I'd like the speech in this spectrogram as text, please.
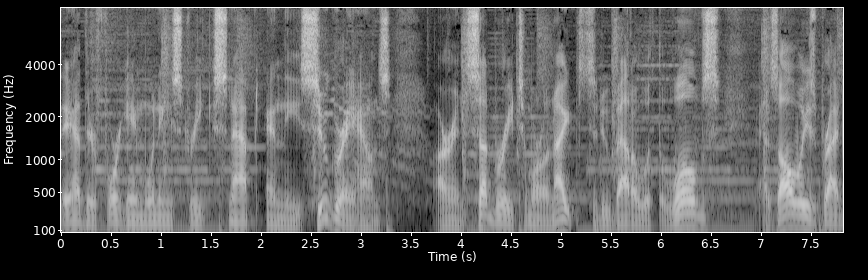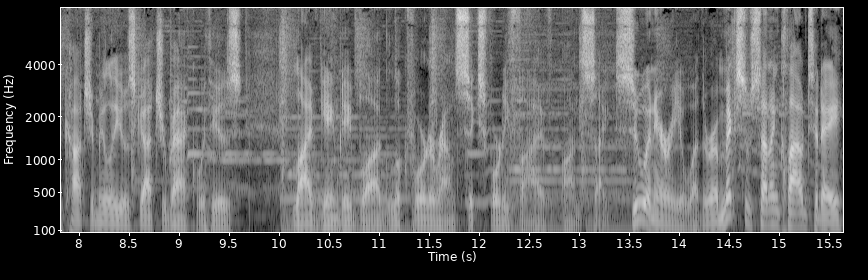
They had their four game winning streak snapped, and the Soo Greyhounds are in Sudbury tomorrow night to do battle with the Wolves. As always, Brad Coccimiglio's got your back with his live game day blog. Look for it around 645 on site. Soo and area weather. A mix of sun and cloud today,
